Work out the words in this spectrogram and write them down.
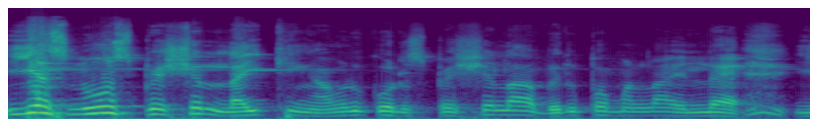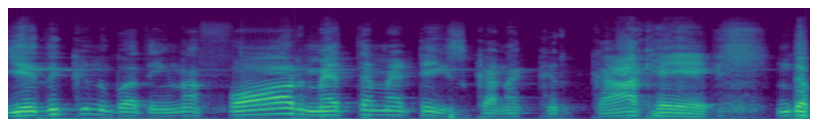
எஸ் நோ ஸ்பெஷல் லைக்கிங் அவனுக்கு ஒரு ஸ்பெஷலாக விருப்பமெல்லாம் இல்லை. எதுக்குன்னு பார்த்தீங்கன்னா ஃபார் மேத்தமேட்டிக்ஸ் கணக்கிற்காக. இந்த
